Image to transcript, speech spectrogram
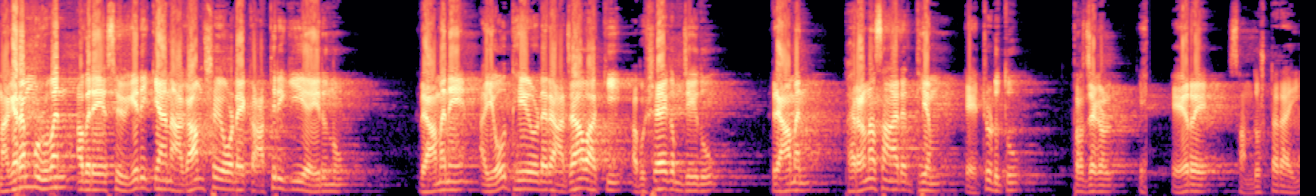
നഗരം മുഴുവൻ അവരെ സ്വീകരിക്കാൻ ആകാംക്ഷയോടെ കാത്തിരിക്കുകയായിരുന്നു. രാമനെ അയോധ്യയുടെ രാജാവാക്കി അഭിഷേകം ചെയ്തു. രാമൻ ഭരണസാരഥ്യം ഏറ്റെടുത്തു. പ്രജകൾ ഏറെ സന്തുഷ്ടരായി.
